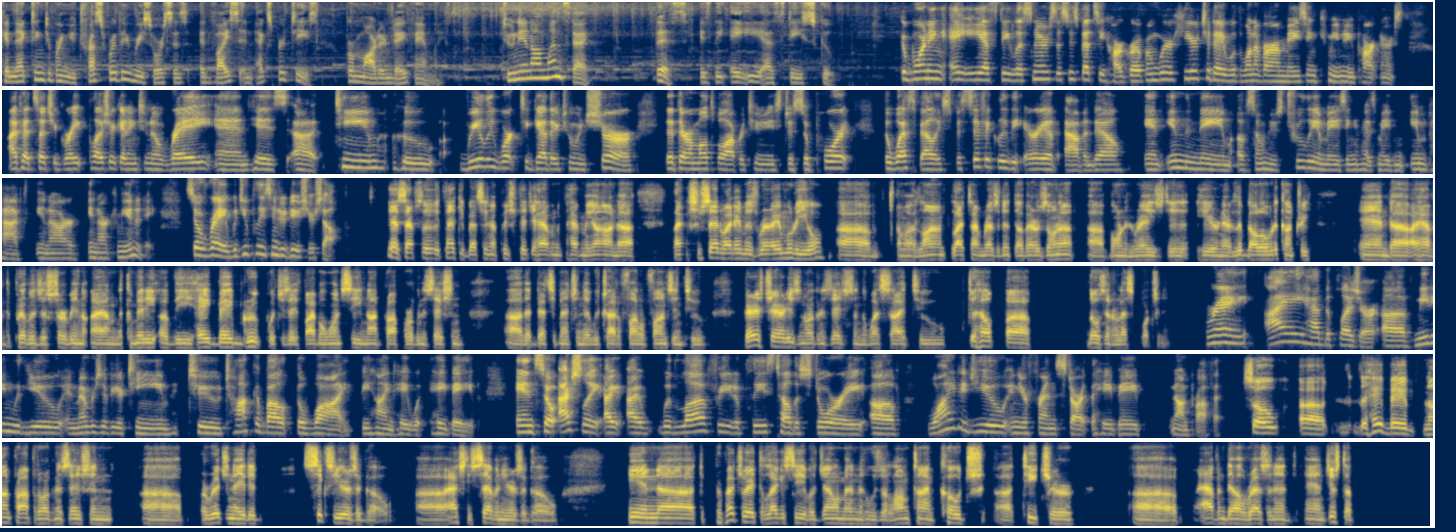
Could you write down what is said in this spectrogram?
Connecting to bring you trustworthy resources, advice, and expertise for modern day families. Tune in on Wednesday. This is the AESD Scoop. Good morning, AESD listeners. This is Betsy Hargrove, and we're here today with one of our amazing community partners. I've had such a great pleasure getting to know Ray and his uh, team who really work together to ensure that there are multiple opportunities to support the West Valley, specifically the area of Avondale, and in the name of someone who's truly amazing and has made an impact in our in our community. So Ray, would you please introduce yourself? Yes, absolutely. Thank you, Betsy, and I appreciate you having having me on. Uh, like she said, my name is Ray Murillo. Um, I'm a long lifetime resident of Arizona, uh, born and raised here, and lived all over the country. And uh, I have the privilege of serving on the committee of the Hey Babe Group, which is a 501c nonprofit organization uh, that Betsy mentioned that we try to funnel funds into various charities and organizations in the West Side to to help uh, those that are less fortunate. Ray, I had the pleasure of meeting with you and members of your team to talk about the why behind Hey, hey Babe. And so, actually, I, I would love for you to please tell the story of why did you and your friends start the Hey Babe nonprofit? So, uh, the Hey Babe nonprofit organization uh, originated six years ago, uh, actually seven years ago, in uh, to perpetuate the legacy of a gentleman who was a longtime coach, uh, teacher, uh, Avondale resident, and just a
